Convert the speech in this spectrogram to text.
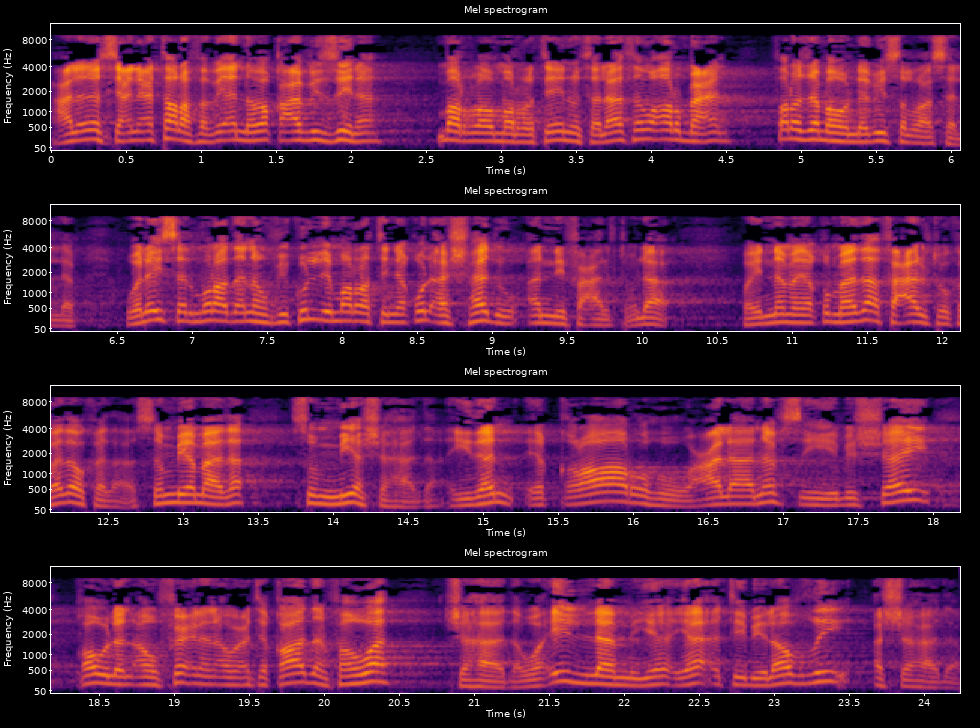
على نفسه يعني اعترف بأنه وقع في الزنا مرة ومرتين وثلاثة وأربعا فرجمه النبي صلى الله عليه وسلم. وليس المراد أنه في كل مرة يقول أشهد أني فعلت لا. وإنما يقول ماذا؟ فعلت كذا وكذا. سمي ماذا؟ سمي شهادة. إذا إقراره على نفسه بالشيء قولا أو فعلا أو اعتقادا فهو شهادة وإن لم يأتي بلفظ الشهادة.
